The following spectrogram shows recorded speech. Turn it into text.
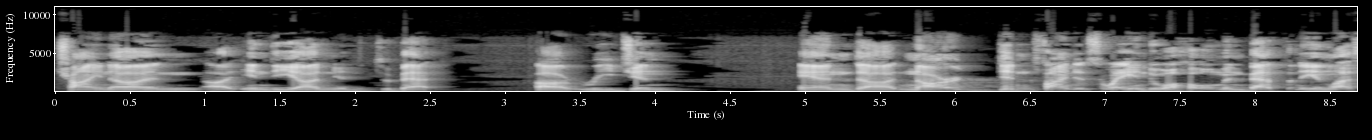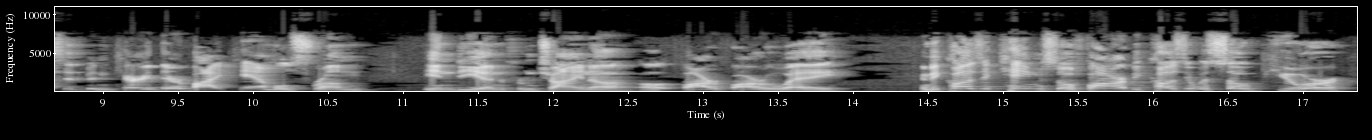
China and uh, India and in the Tibet uh, region. And uh, nard didn't find its way into a home in Bethany unless it had been carried there by camels from India and from China, uh, far, far away. And because it came so far, because it was so pure,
